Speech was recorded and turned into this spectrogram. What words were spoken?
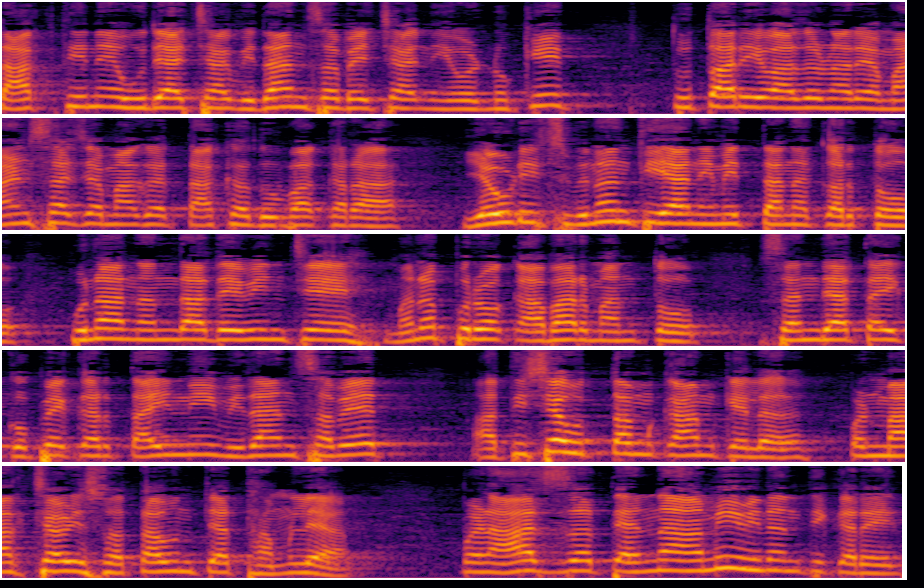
ताकदीने उद्याच्या विधानसभेच्या निवडणुकीत तुतारी वाजवणाऱ्या माणसाच्या मागे ताकद उभा करा. एवढीच विनंती या निमित्तानं करतो. पुन्हा नंदादेवींचे मनपूर्वक आभार मानतो. संध्याताई कुपेकर ताईंनी विधानसभेत अतिशय उत्तम काम केलं पण मागच्या वेळी स्वतःहून त्या थांबल्या. पण आज त्यांना आम्ही विनंती करेन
